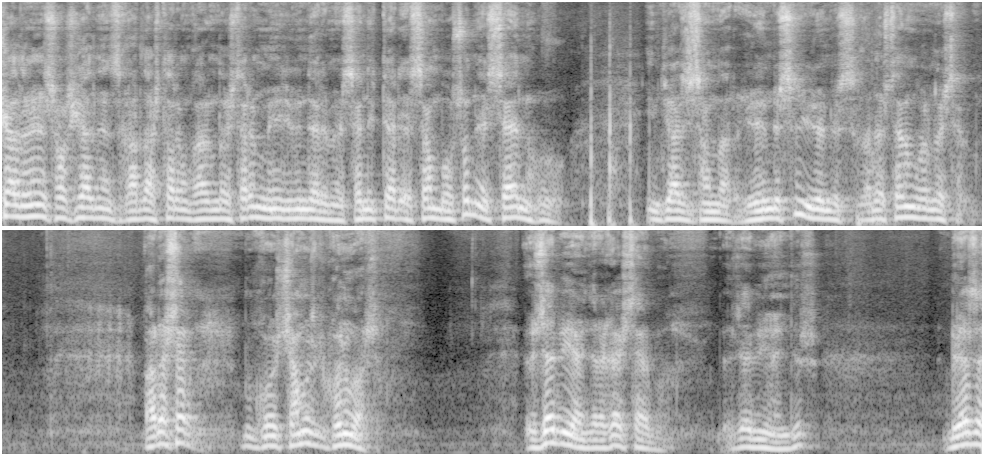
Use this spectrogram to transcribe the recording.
geldiniz, hoş geldiniz kardeşlerim, kardeşlerim, mini günlerim, esenlikler, esen olsun, esen hu. İmtiyaz insanlar, yüreğimdesiniz, yüreğimdesiniz, kardeşlerim, kardeşlerim. Arkadaşlar, bu konuşacağımız bir konu var. Özel bir yayındır arkadaşlar bu. Özel bir yayındır. Biraz da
